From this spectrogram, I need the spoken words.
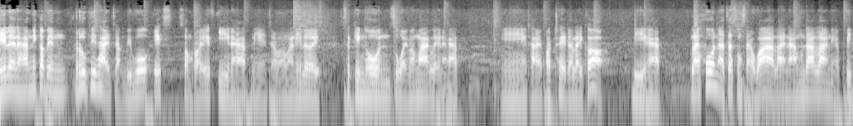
นี่เลยนะครับ นี่ก็เป็นรูปที่ถ่ายจาก vivo x 2 0 0 fe นะครับนี่จะประมาณนี้เลยสกินโทนสวยมากๆเลยนะครับนี่ถ่ายพอร์เทรตอะไรก็ดีนะครับหลายคนอาจจะสงสัยว่าลายน้ำด้านล่างเนี่ยปิด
